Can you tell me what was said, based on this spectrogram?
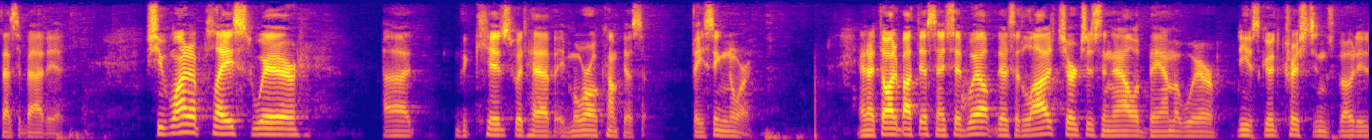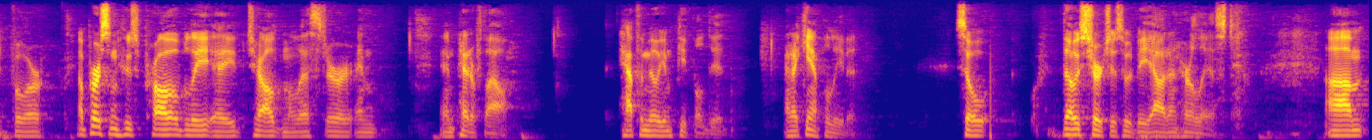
That's about it. She wanted a place where uh, the kids would have a moral compass facing north. And I thought about this and I said, well, there's a lot of churches in Alabama where these good Christians voted for a person who's probably a child molester and, and pedophile. Half a million people did. And I can't believe it. So those churches would be out on her list. Um,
